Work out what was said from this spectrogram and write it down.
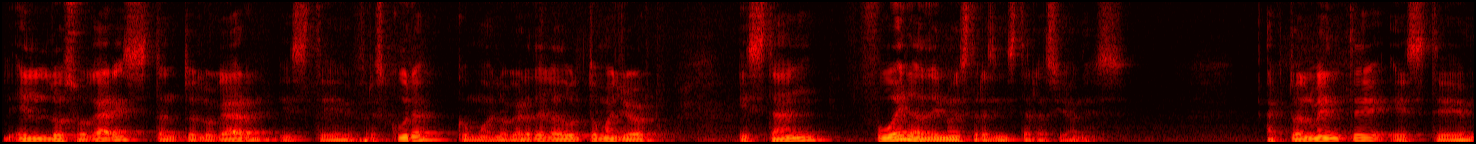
los hogares, tanto el hogar este, frescura como el hogar del adulto mayor, están fuera de nuestras instalaciones. Actualmente, este,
